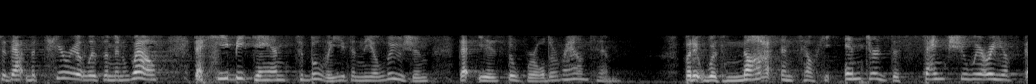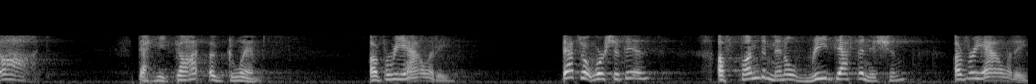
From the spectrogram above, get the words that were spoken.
to that materialism and wealth, that he began to believe in the illusion that is the world around him. But it was not until he entered the sanctuary of God that he got a glimpse of reality. That's what worship is a fundamental redefinition of reality.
